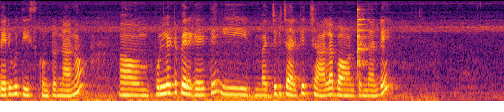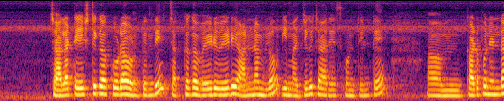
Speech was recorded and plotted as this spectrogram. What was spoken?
పెరుగు తీసుకుంటున్నాను. పుల్లటి పెరుగు అయితే ఈ మజ్జిగ చారుకి చాలా బాగుంటుందండి. చాలా టేస్టీగా కూడా ఉంటుంది. చక్కగా వేడి వేడి అన్నంలో ఈ మజ్జిగ చారు వేసుకొని తింటే కడుపు నిండా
